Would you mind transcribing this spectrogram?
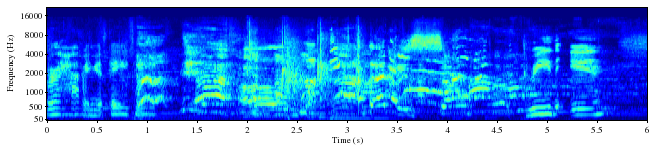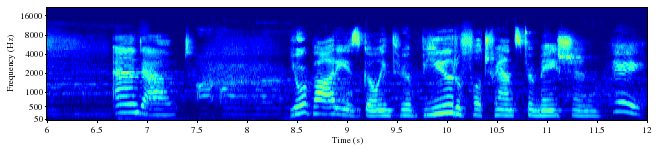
We're having a baby. Oh my God, that is so. Breathe in and out. Your body is going through a beautiful transformation. Hey,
